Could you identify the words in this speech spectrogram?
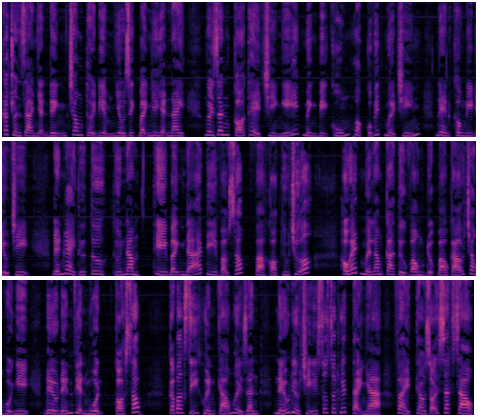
Các chuyên gia nhận định trong thời điểm nhiều dịch bệnh như hiện nay, người dân có thể chỉ nghĩ mình bị cúm hoặc COVID-19 nên không đi điều trị. Đến ngày thứ tư, thứ năm thì bệnh đã đi vào sốc và khó cứu chữa. Hầu hết 15 ca tử vong được báo cáo trong hội nghị đều đến viện muộn, có sốc. Các bác sĩ khuyến cáo người dân nếu điều trị sốt xuất huyết tại nhà phải theo dõi sát sao.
